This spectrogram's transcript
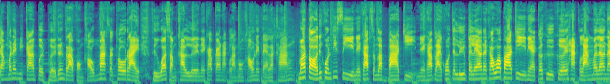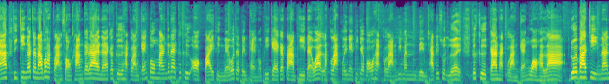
ยังไม่ได้มีการเปิดเผยเรื่องราวของเขามากสักเท่าไหร่ ถือว่าสำคัญเลยนะครับการหักหลังของเขาในแต่ละครั้ง มาต่อที่คนที่4นะครับสำหรับบาจินะครับหลายคนจะลืมไปแล้วนะครับว่าบาจิเนี่ยก็คือเคยหักหลังมาแล้วนะ จริงๆแล้วจะนับว่าหักหลัง 2 ครั้งก็ได้นะก็คือหักหลังแก๊งโตมันก็ได้ก็คือออกไปถึงแม้ว่าจะเป็นแผนของพี่แกก็ตามที แต่ว่าหลักๆ เลยเนี่ยที่จะบอกว่าหักหลังที่มันเด่นชัดที่สุดเลย ก็คือการหักหลังแก๊งวอลฮาร่าโดยบาจินั้น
